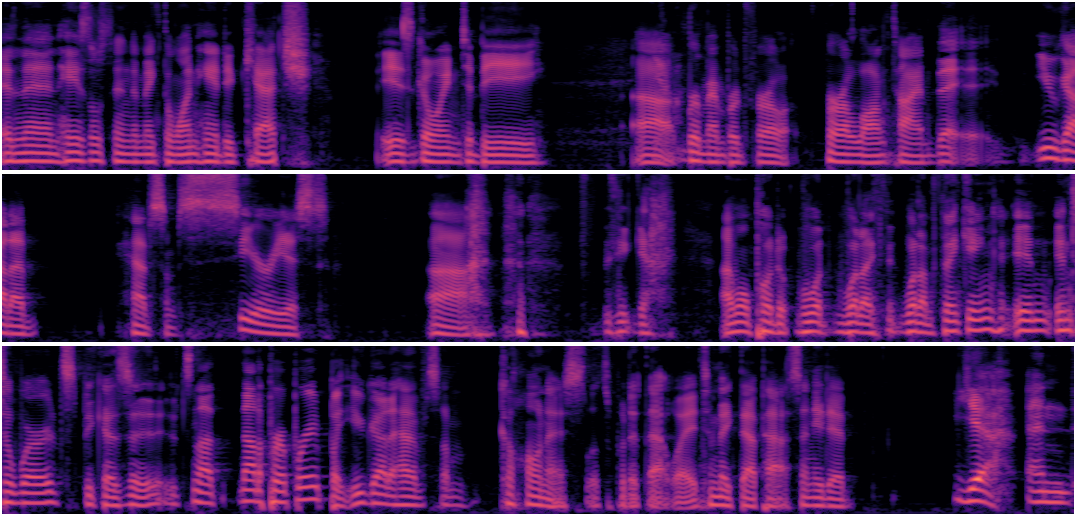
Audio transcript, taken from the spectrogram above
and then Hazelton to make the one-handed catch. is going to be uh, remembered for a, for a long time. You got to have some serious. Uh, I won't put what what I th- what I'm thinking in into words because it's not not appropriate. But you got to have some cojones, let's put it that way, to make that pass, and he did. Yeah, and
